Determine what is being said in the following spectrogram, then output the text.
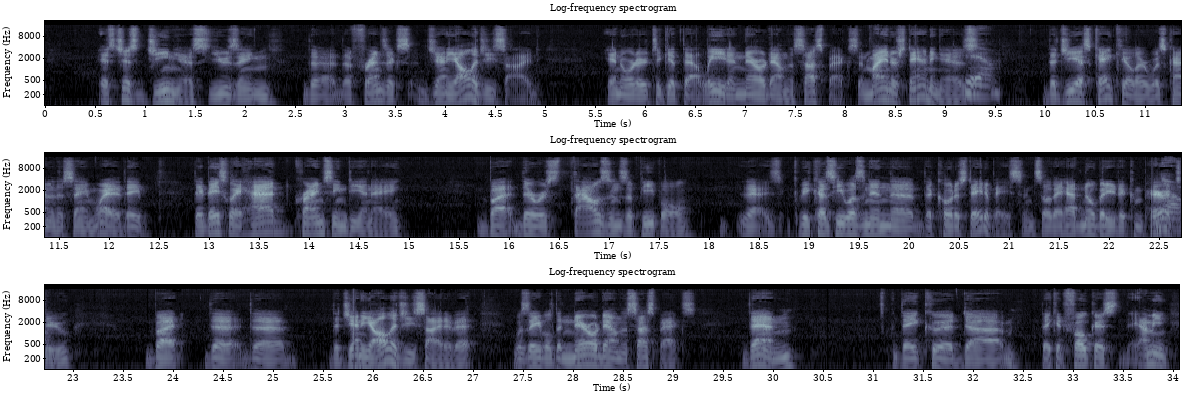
it's just genius using the the forensics genealogy side in order to get that lead and narrow down the suspects. And my understanding is yeah, the GSK killer was kind of the same way. They they basically had crime scene DNA, but there was thousands of people that because he wasn't in the the CODIS database, and so they had nobody to compare No. it to. But the the the genealogy side of it was able to narrow down the suspects. Then they could um, they could focus. I mean,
